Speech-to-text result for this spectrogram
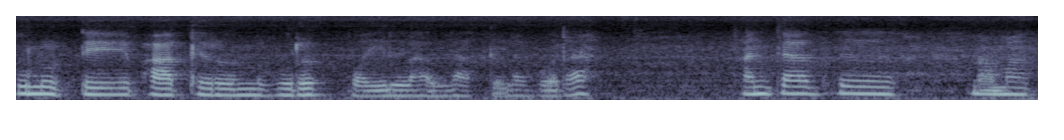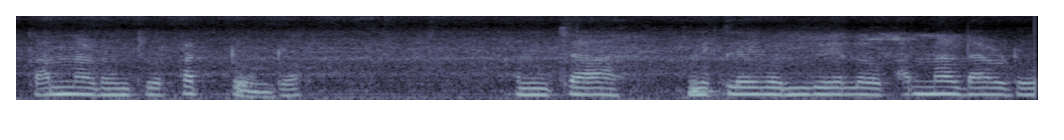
ತುಳುಟೆ ಪಾತೆರೊಂದು ಪೂರಪ್ಪುವ ಇಲ್ಲ ಅಲ್ಲ ಪೂರ ಅಂಚಾದ ನಮ್ಮ ಕನ್ನಡ ಒಂಚೂರು ಕಟ್ಟುಂಡು ಅಂಚ ನಿಕ್ಲೆಗ್ ಒಂದು ವೇಳೆ ಕನ್ನಡಡು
